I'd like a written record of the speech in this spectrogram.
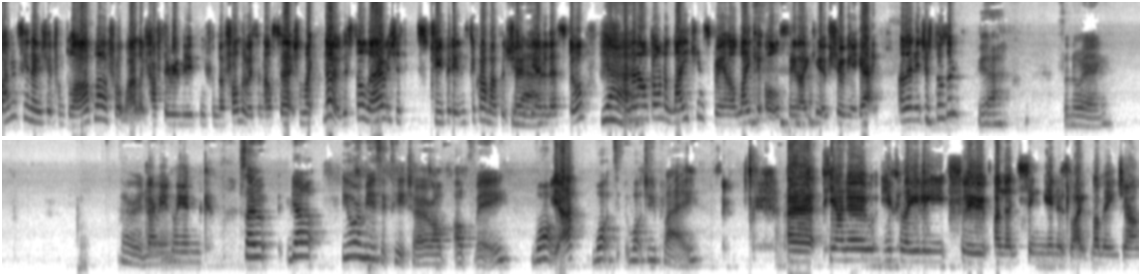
I haven't seen anything from blah blah for a while. Like, have they removed me from their followers? And I'll search. I'm like, no, they're still there. It's just stupid Instagram hasn't shown Yeah. me any of their stuff. Yeah, And then I'll go on a liking spree and I'll like it all, say like, you know, show me again. And then it just doesn't. yeah, it's annoying. Very annoying. Very annoying. So yeah, you're a music teacher of obvi. What Yeah. what what do you play? Uh, piano, ukulele, flute, and then singing is like my main jam.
